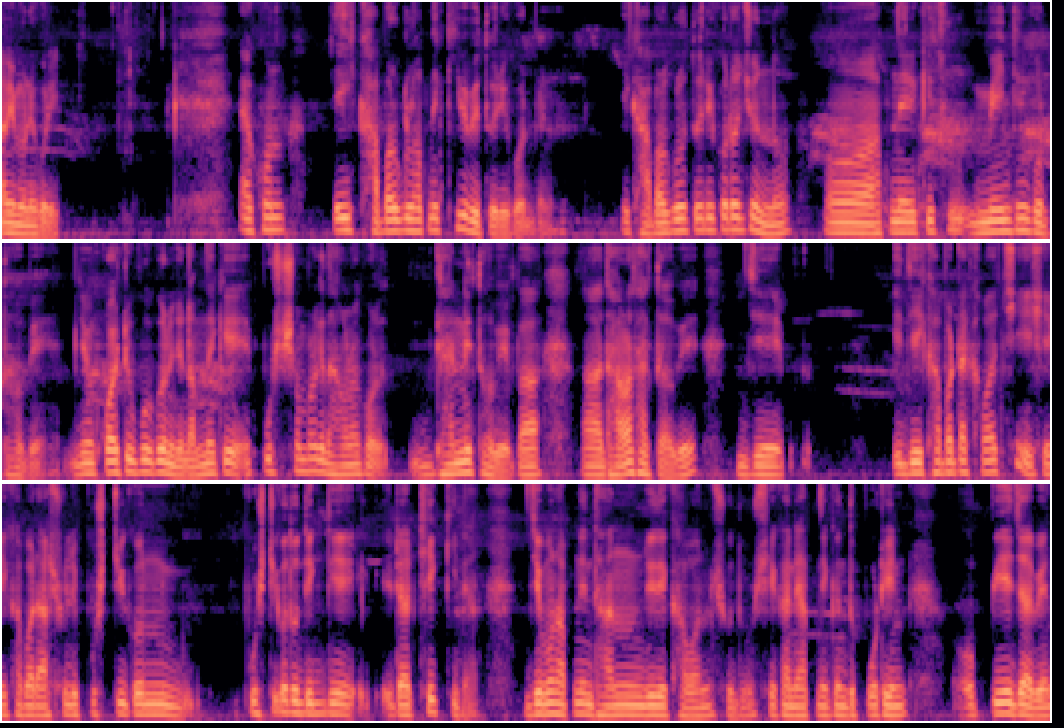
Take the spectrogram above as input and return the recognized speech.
আমি মনে করি। এখন এই খাবারগুলো আপনি কীভাবে তৈরি করবেন? এই খাবারগুলো তৈরি করার জন্য আপনার কিছু মেনটেন করতে হবে। যেমন কয়টি উপকরণের জন্য আপনাকে পুষ্টি সম্পর্কে ধারণা ধ্যান নিতে হবে বা ধারণা থাকতে হবে যে যে খাবারটা খাওয়াচ্ছি, সেই খাবারে আসলে পুষ্টিগুণ পুষ্টিগত দিক দিয়ে এটা ঠিক কি না যেমন আপনি ধান যদি খাওয়ান শুধু, সেখানে আপনি কিন্তু প্রোটিন পেয়ে যাবেন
